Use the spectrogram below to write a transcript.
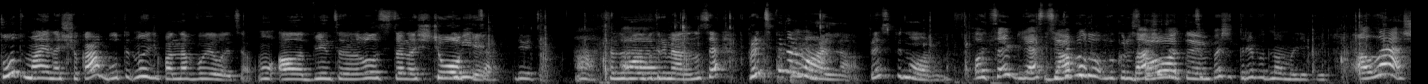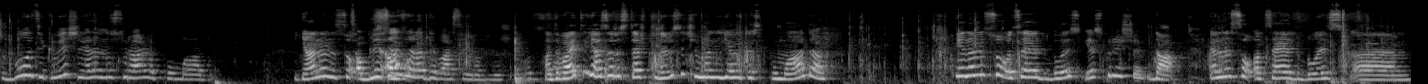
тут має на щока бути, ну, типа на вилиця. Ну, але, блін, це не на вилиці, це на щоки. дивіться, дивіться. А, Це не мало Е. бути румяна. Ну це, в принципі, нормально. В принципі, норм. Оцей блеск. це, Я типу, буду Бачите, використовувати. це пише три в одному ліквід. Але щоб було цікавіше, я наношу реально помаду. Я не нанесу. А блін, Все а, заради вас я роблю. От а давайте я зараз теж подивлюся, чи в мене є якась помада. Я нанесу оцей от блиск. Я скоріше. Да. Я нанесу оцей от блиск. Е...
